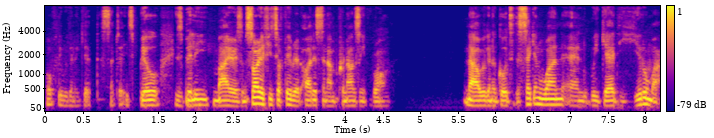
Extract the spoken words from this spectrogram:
hopefully we're going to get this. It's Bill, it's Billie Myers. I'm sorry if it's your favorite artist and I'm pronouncing it wrong. Now we're going to go to the second one and we get Yiruma.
